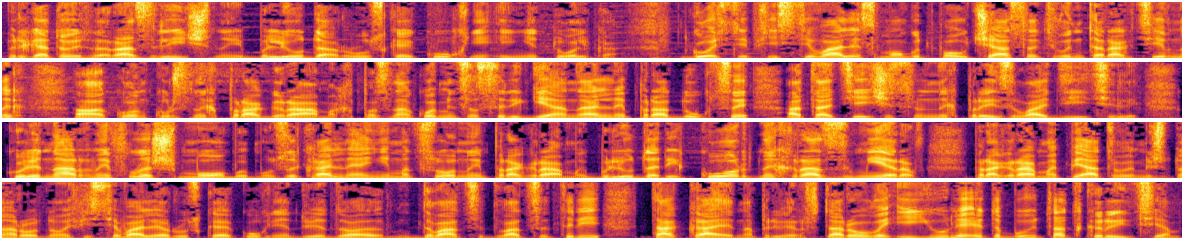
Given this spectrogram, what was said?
приготовить различные блюда русской кухни и не только. Гости фестиваля смогут поучаствовать в интерактивных а, конкурсных программах, познакомиться с региональной продукцией от отечественных производителей, кулинарные флешмобы, музыкальные анимационные программы, блюда рекордных размеров. Программа пятого международного фестиваля «Русская кухня 2023» такая, например, 2 июля это будет открытие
